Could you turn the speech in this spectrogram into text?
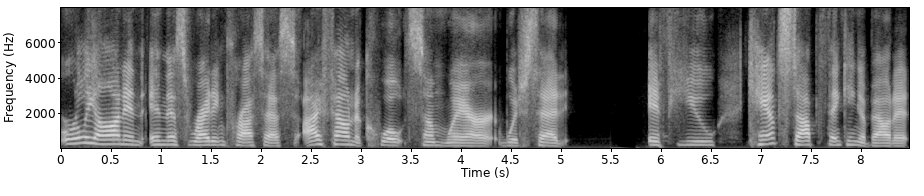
early on in in this writing process, I found a quote somewhere which said if you can't stop thinking about it,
